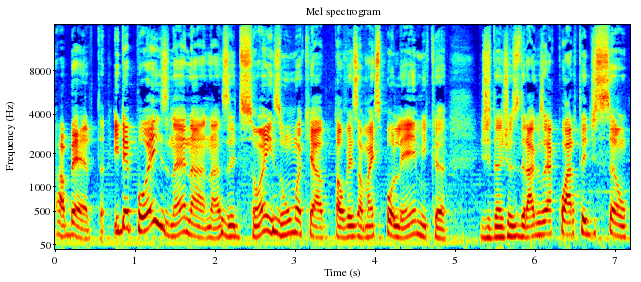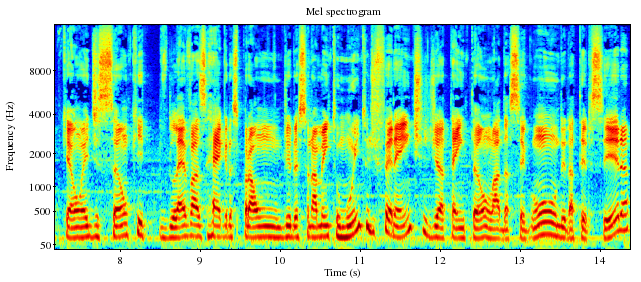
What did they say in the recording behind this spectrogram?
aberta. E depois, né, na- nas edições, uma que é a- talvez a mais polêmica de Dungeons Dragons é a quarta edição, que é uma edição que leva as regras para um direcionamento muito diferente de até então, lá da segunda e da terceira,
